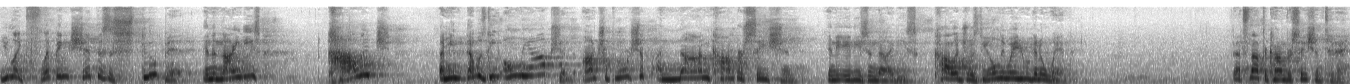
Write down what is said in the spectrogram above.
you like flipping shit? This is stupid. In the 90s, college? I mean, that was the only option. Entrepreneurship, a non conversation in the 80s and 90s. College was the only way you were gonna win. That's not the conversation today.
